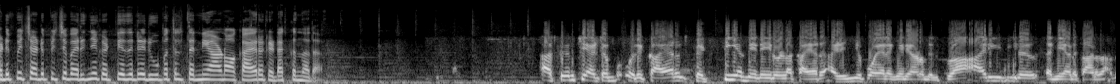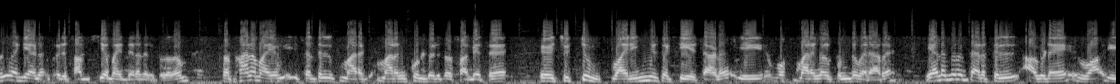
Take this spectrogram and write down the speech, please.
അടുപ്പിച്ചടുപ്പിച്ച് വരിഞ്ഞ് കെട്ടിയതിന്റെ രൂപത്തിൽ തന്നെയാണോ ആ കയർ കിടക്കുന്നത്? തീർച്ചയായിട്ടും ഒരു കയർ കെട്ടിയ നിലയിലുള്ള കയർ അഴിഞ്ഞു പോയാൽ എങ്ങനെയാണോ നിൽക്കുക ആ രീതിയിൽ തന്നെയാണ് കാണുന്നത്. അത് തന്നെയാണ് ഒരു സംശയമായി നിലനിൽക്കുന്നതും. പ്രധാനമായും ഇത്തരത്തിൽ മര മരം കൊണ്ടുവരുന്ന സമയത്ത് ചുറ്റും വരിഞ്ഞു കെട്ടിയിട്ടാണ് ഈ മരങ്ങൾ കൊണ്ടുവരാറ്. ഏതെങ്കിലും തരത്തിൽ അവിടെ ഈ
